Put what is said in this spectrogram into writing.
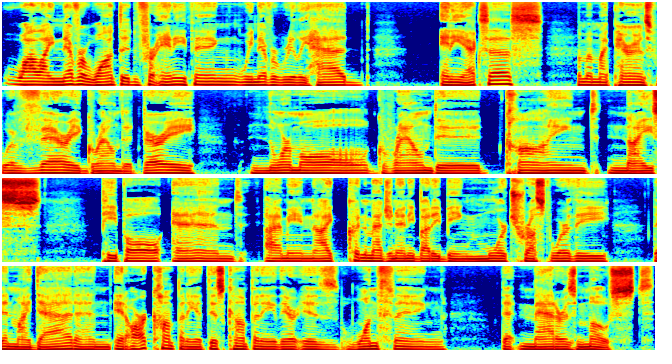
while I never wanted for anything, we never really had any excess. I mean, my parents were very grounded, very normal, grounded, kind, nice people. And I mean, I couldn't imagine anybody being more trustworthy than my dad. And at our company, at this company, there is one thing that matters most,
